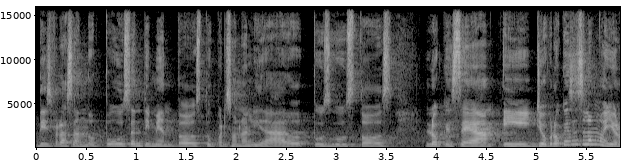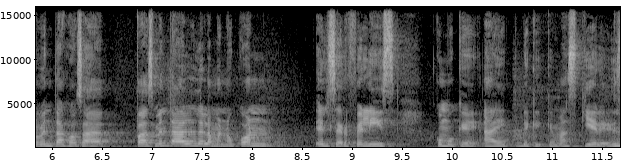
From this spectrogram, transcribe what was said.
disfrazando tus sentimientos, tu personalidad o tus gustos, lo que sea. Y yo creo que esa es la mayor ventaja, o sea, paz mental de la mano con el ser feliz, como que, ay, de que qué más quieres.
